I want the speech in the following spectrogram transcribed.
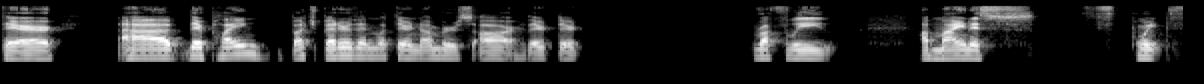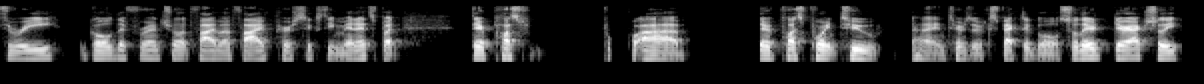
they're uh they're playing much better than what their numbers are. They're they're roughly a minus 0.3 goal differential at five on five per 60 minutes, but they're plus uh they're plus 0.2 uh, in terms of expected goals. So they're they're actually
